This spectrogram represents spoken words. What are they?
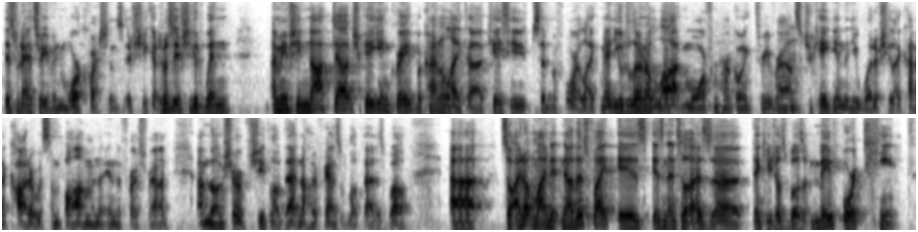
This would answer even more questions if she could, especially if she could win I mean, if she knocked out Chookagian, great, but kind of like uh, Casey said before, like, man, you'd learn a lot more from her going three rounds mm-hmm. to Chookagian than you would if she like kind of caught her with some bomb in the, in the first round. Um, though I'm sure she'd love that and all her fans would love that as well. Uh, so I don't mind it. Now, this fight is isn't until as uh, thank you, Joseph Boza, May 14th.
